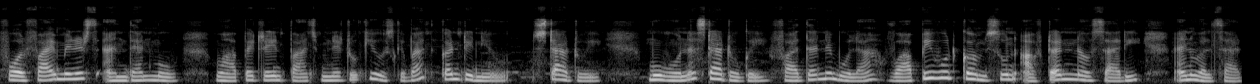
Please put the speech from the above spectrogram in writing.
for five minutes and then move वहाँ पे ट्रेन पाँच मिनट रुकी, उसके बाद कंटिन्यू स्टार्ट हुई। मूव होना स्टार्ट हो गई। फादर ने बोला, Vapi would come soon after Navsari and Valsad.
